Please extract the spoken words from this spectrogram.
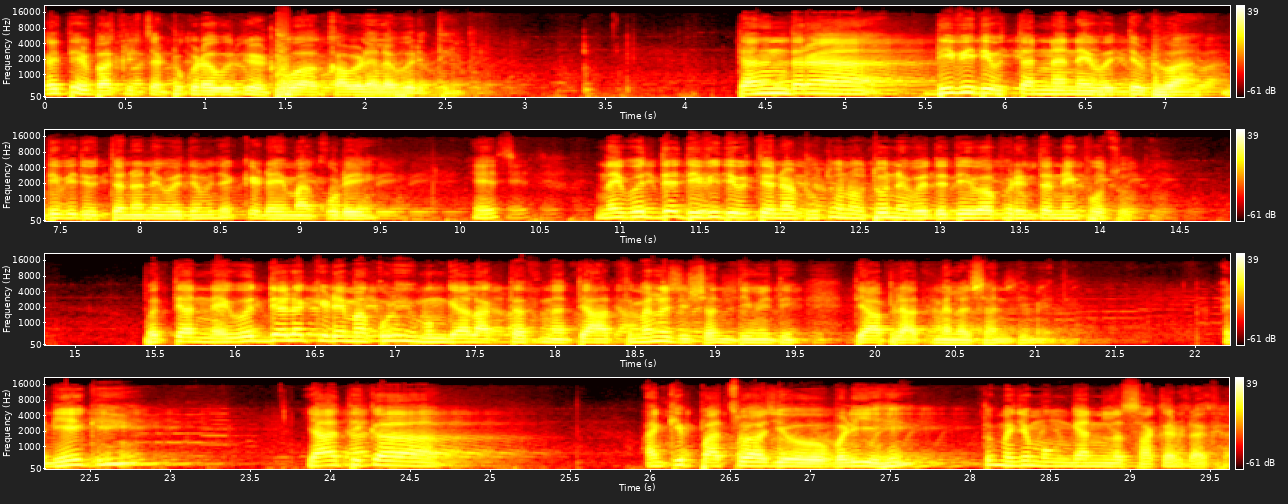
काहीतरी भाकरीचा तुकडा वगैरे ठेवा कावळ्याला वरती. त्यानंतर देवी देवतांना नैवेद्य ठेवा. देवी देवतांना नैवेद्य म्हणजे किडे माकुडे हेच. नैवेद्य देवी देवतेना ठेवतो नव्हतो नैवेद्य देवापर्यंत नाही पोचवत पण त्या नैवेद्याला किडे माकुळे मुंग्या लागतात ना त्या आत्म्याला जी शांती मिळते ती आपल्या आत्म्याला शांती मिळते. आणि एक ही यात आणखी पाचवा जो बळी आहे तो म्हणजे मुंग्यांना साखर टाका.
